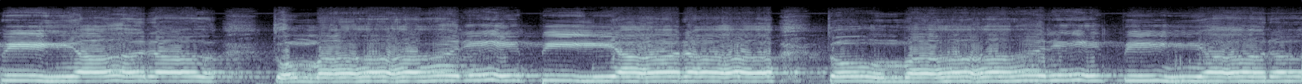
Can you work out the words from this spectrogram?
পিয়ারা তোমারি পিয়ারা তোমারি পিয়ারা।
